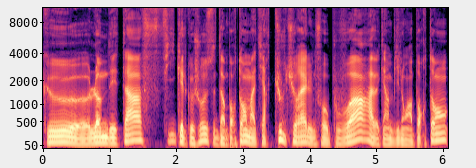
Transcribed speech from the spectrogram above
que euh, l'homme d'État fit quelque chose d'important en matière culturelle une fois au pouvoir, avec un bilan important,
